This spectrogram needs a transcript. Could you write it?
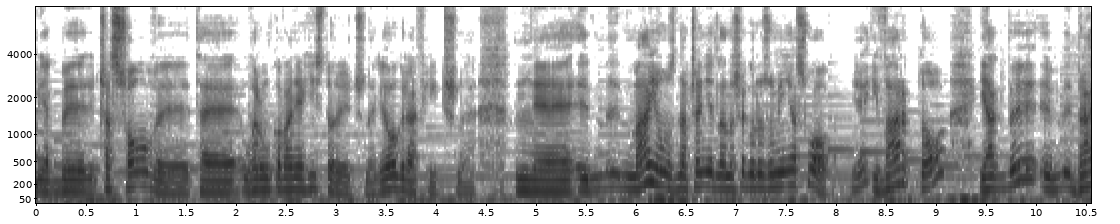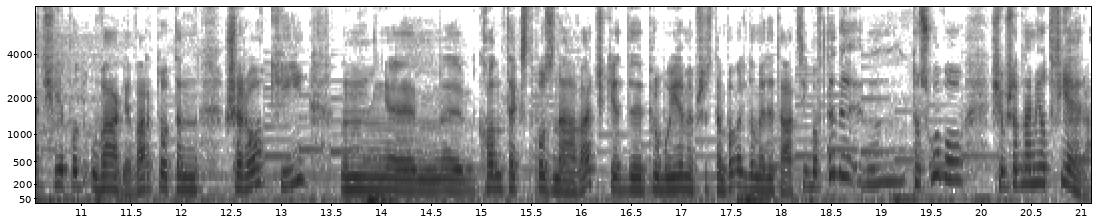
jakby czasowy, te uwarunkowania historyczne, geograficzne y, mają znaczenie dla naszego rozumienia słowa. Nie? I warto warto jakby brać je pod uwagę. Warto ten szeroki kontekst poznawać, kiedy próbujemy przystępować do medytacji, bo wtedy to słowo się przed nami otwiera.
